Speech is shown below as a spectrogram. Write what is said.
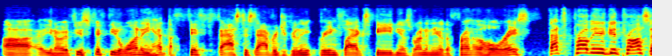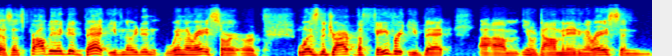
uh, you know, if he was 50 to 1 and he had the fifth fastest average green, flag speed and he was running near the front of the whole race, that's probably a good process. That's probably a good bet, even though he didn't win the race. Or, or was the driver, the favorite you bet, um, you know, dominating the race and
